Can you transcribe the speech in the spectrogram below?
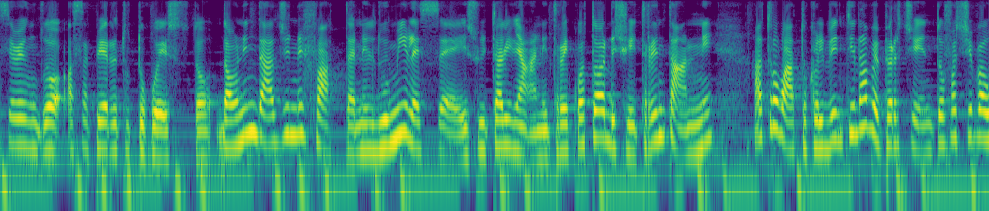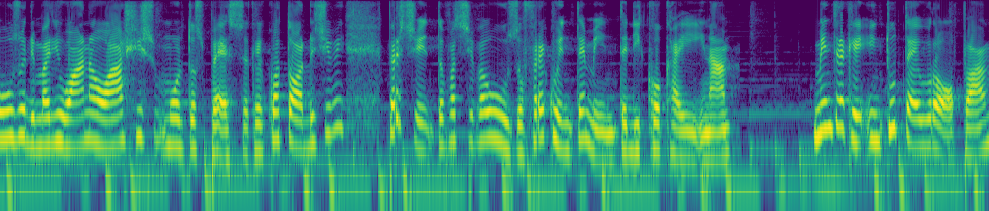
si è venuto a sapere tutto questo da un'indagine fatta nel 2006 su italiani tra i 14 e i 30 anni ha trovato che il 29% faceva uso di marijuana o hashish molto spesso e che il 14% faceva uso frequentemente di cocaina. Mentre che in tutta Europa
